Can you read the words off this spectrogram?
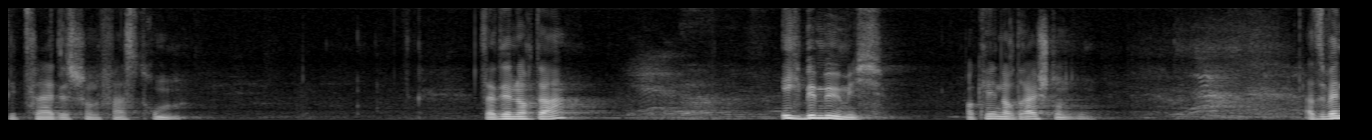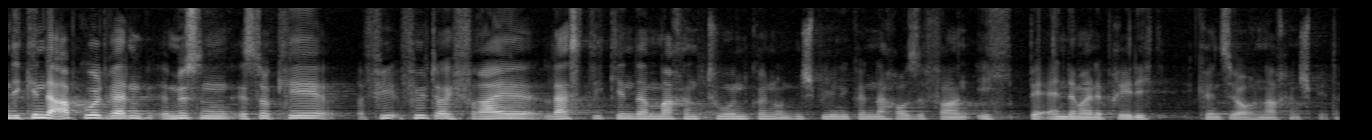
Die Zeit ist schon fast rum. Seid ihr noch da? Ich bemühe mich. Okay, noch drei Stunden. Also wenn die Kinder abgeholt werden müssen, ist okay, fühlt euch frei, lasst die Kinder machen, tun, können unten spielen, können nach Hause fahren. Ich beende meine Predigt, könnt sie auch nachhören später.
